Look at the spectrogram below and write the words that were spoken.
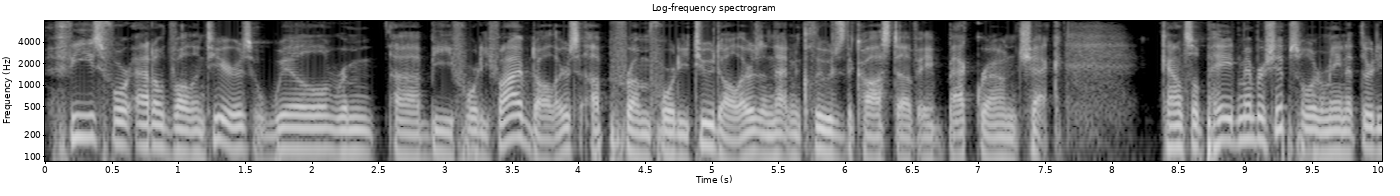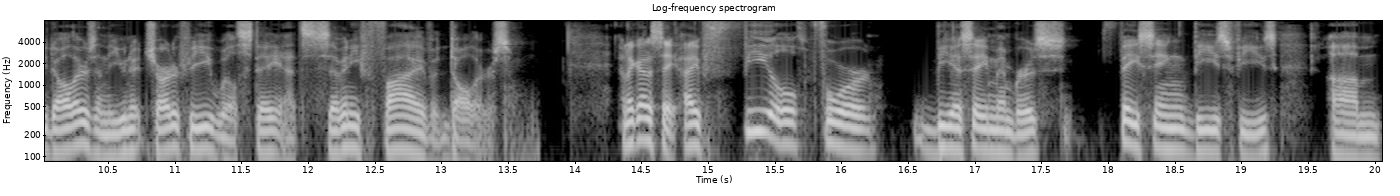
Fees for adult volunteers will uh, be $45, up from $42, and that includes the cost of a background check. Council paid memberships will remain at $30, and the unit charter fee will stay at $75. And I gotta say, I feel for BSA members facing these fees, um,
